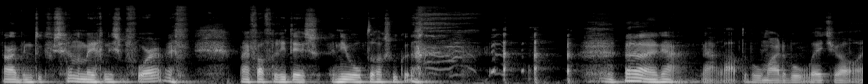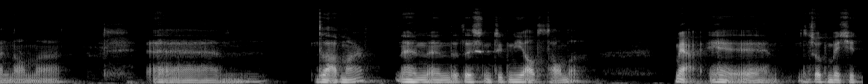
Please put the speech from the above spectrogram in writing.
Daar heb je natuurlijk verschillende mechanismes voor. Mijn favoriet is een nieuwe opdracht zoeken. uh, ja, nou, laat de boel maar de boel, weet je wel. En dan uh, laat maar. En, en dat is natuurlijk niet altijd handig. Maar ja, eh, dat is ook een beetje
